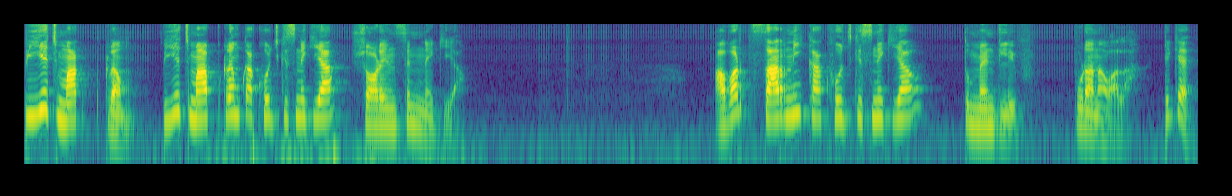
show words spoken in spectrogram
पीएच मापक्रम पीएच मापक्रम का खोज किसने किया? शॉरेंसन ने किया। आवर्त सारणी का खोज किसने किया? तो मेंडलिफ। पुराना वाला, ठीक है?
